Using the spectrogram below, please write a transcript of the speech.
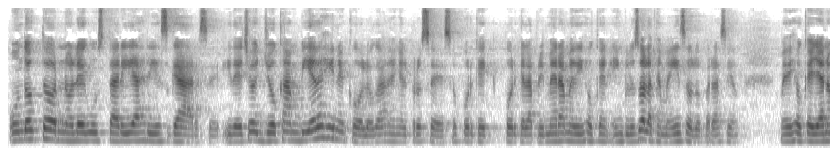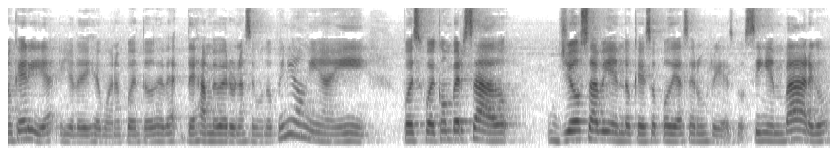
un doctor no le gustaría arriesgarse. Y de hecho yo cambié de ginecóloga en el proceso porque, porque la primera me dijo que, incluso la que me hizo la operación, me dijo que ella no quería. Y yo le dije, bueno, pues entonces déjame ver una segunda opinión. Y ahí pues fue conversado yo sabiendo que eso podía ser un riesgo. Sin embargo,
